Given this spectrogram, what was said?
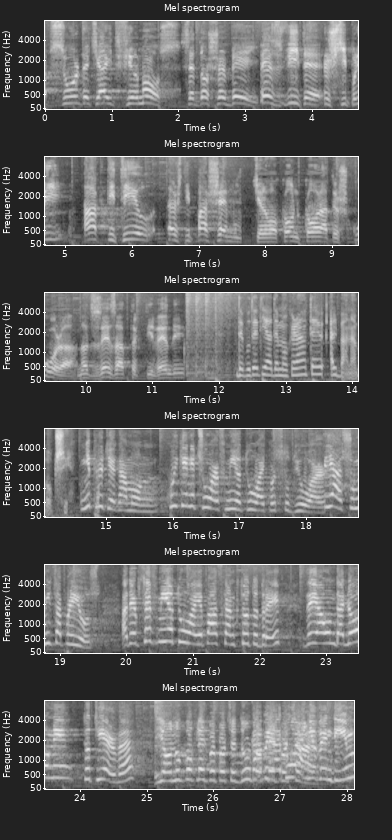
absurde që ai të firmosë se do shërbejë pesë vite në Shqipëri, akt i tillë është i pashembullt. Që revokon kohëra të shkuara më të zeza të këtij vendi. Deputetja demokrate, Albana Vokshi. Një pyetje kam unë, ku i keni çuar fëmijët tuaj për studiuar? Ja, shumica prej jush. Atëherë pse fëmijët tuaj e paskan këtë të drejtë dhe ua ndaloni të tjerëve Jo, nuk po flet për procedurë, po flet për çaj. Ka miratuar një vendim.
